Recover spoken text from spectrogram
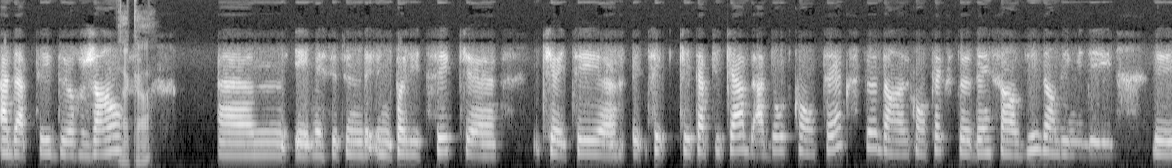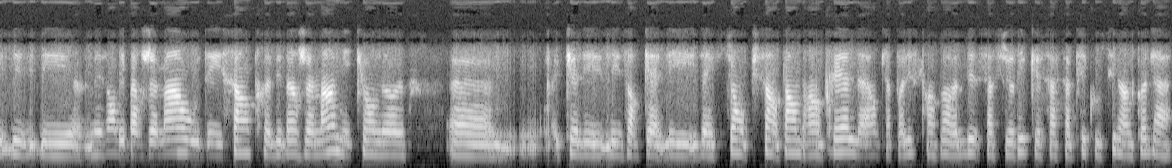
adapté d'urgence. D'accord. et mais c'est une, politique qui a été qui est applicable à d'autres contextes, dans le contexte d'incendie, dans des, des, des maisons d'hébergement ou des centres d'hébergement, mais qu'on a que les, les, les, institutions puissent s'entendre entre elles, entre la police de s'assurer que ça s'applique aussi dans le cas de la,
